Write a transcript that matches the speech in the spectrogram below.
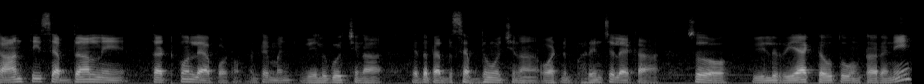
కాంతి శబ్దాలని తట్టుకొని లేకపోవటం అంటే మంచి వెలుగు వచ్చినా లేదా పెద్ద శబ్దం వచ్చినా వాటిని భరించలేక సో వీళ్ళు రియాక్ట్ అవుతూ ఉంటారని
